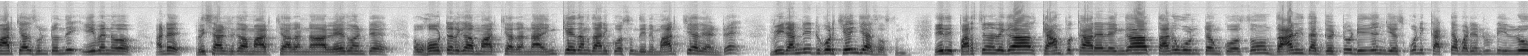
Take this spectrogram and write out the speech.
మార్చాల్సి ఉంటుంది. ఈవెన్ అంటే రిసార్ట్గా మార్చాలన్నా లేదు అంటే హోటల్గా మార్చాలన్నా ఇంకేదైనా దానికోసం దీన్ని మార్చాలి అంటే వీటన్నిటి కూడా చేంజ్ చేయాల్సి వస్తుంది. ఇది పర్సనల్గా క్యాంపు కార్యాలయంగా తను ఉండటం కోసం దానికి తగ్గట్టు డిజైన్ చేసుకొని కట్టబడినటువంటి ఇల్లు.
